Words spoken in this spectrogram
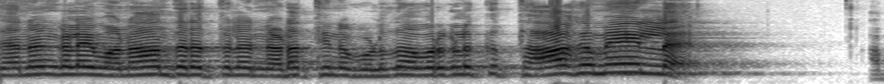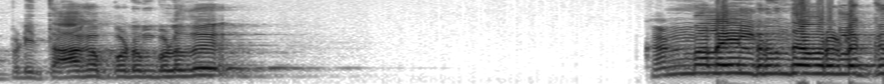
ஜனங்களை வனாந்தரத்தில் நடத்தின பொழுது அவர்களுக்கு தாகமே இல்லை. அப்படி தாகப்படும் பொழுது கண்மலையிலிருந்து அவர்களுக்கு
